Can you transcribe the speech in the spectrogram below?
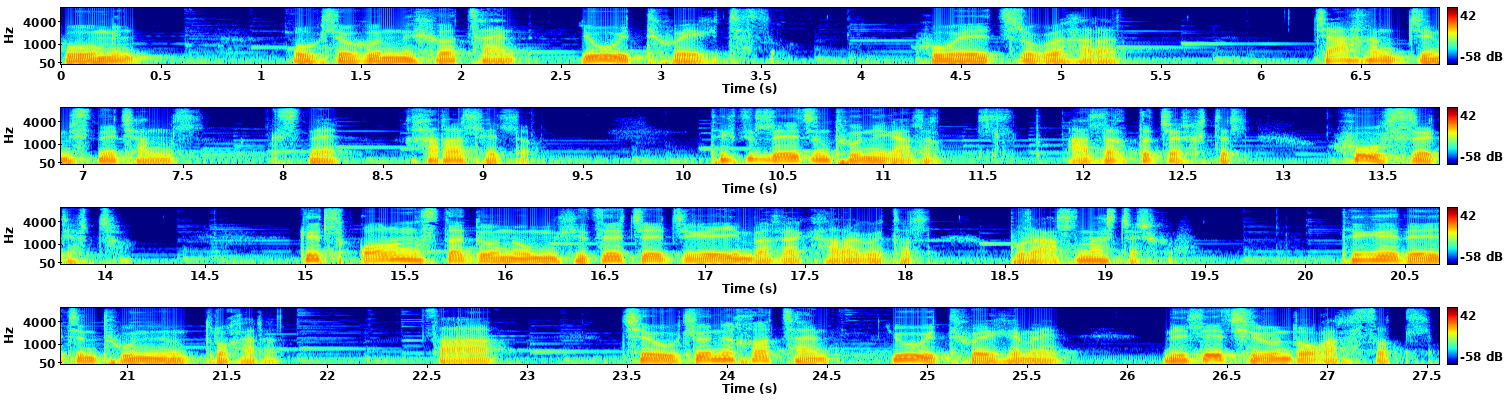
Хүү минь өглөөгөнийхөө цайнд юу идэх вэ гэж асуув. Хүү ээж рүүгээ хараад жаахан жимсний чанал гэснээ хараал хэлв. Тэгтэл ээж нь түүнийг алгадаж орхитол хүү үсрээд явчихав. Гэтэл 3 настай дүү өмнө хизээч ээжигээ ийм байгааг хараагүй тул бүр алмаарч орхив. Тэгээд ээж нь түүний нүд рүү хараад "За, чи өглөөнийхөө цайнд юу идэх вэ хэмээн нилээж хэрүүн дуугаар асуудал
